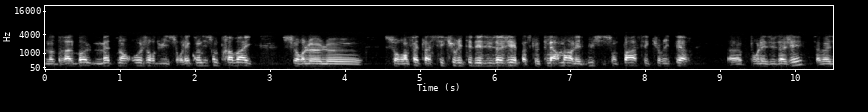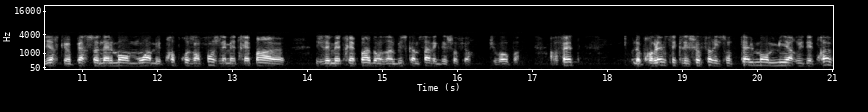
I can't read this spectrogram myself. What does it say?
notre ras-le-bol maintenant, aujourd'hui, sur les conditions de travail, sur le, le sur en fait la sécurité des usagers, parce que clairement les bus ils sont pas sécuritaires euh, pour les usagers. Ça veut dire que personnellement, moi, mes propres enfants, je les mettrais pas, euh, je les mettrais pas dans un bus comme ça avec des chauffeurs. Tu vois ou pas? En fait, le problème c'est que les chauffeurs ils sont tellement mis à rude épreuve,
